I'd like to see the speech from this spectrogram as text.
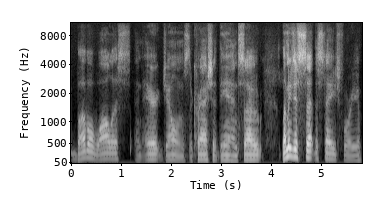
Bubba Wallace and Erik Jones? The crash at the end. So let me just set the stage for you.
